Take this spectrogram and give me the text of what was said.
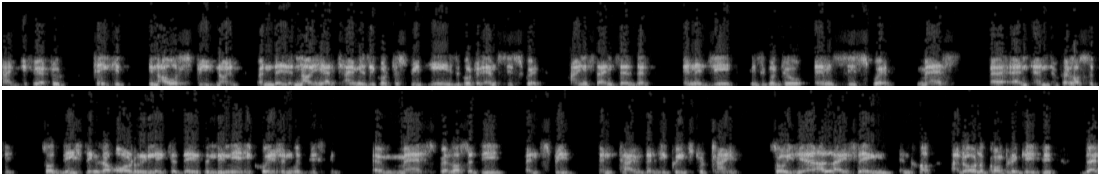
time. If we have to take it in our speed now, when they, now here time is equal to speed. E is equal to mc squared. Einstein said that energy is equal to mc squared, mass uh, and, and velocity. So these things are all related. There is a linear equation with these things. Uh, mass, velocity, and speed, and time. That equates to time. So here Allah is saying, know, I don't want to complicate it, that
